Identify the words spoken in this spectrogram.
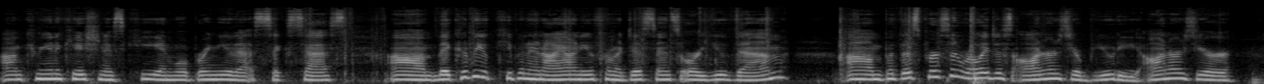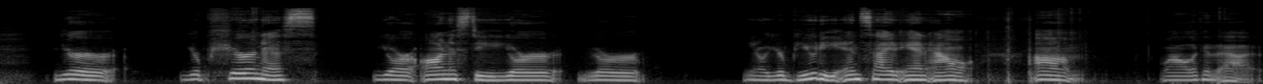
Um, communication is key and will bring you that success. Um, they could be keeping an eye on you from a distance or you them. Um, but this person really just honors your beauty, honors your, your, your pureness, your honesty, your, your, you know, your beauty inside and out. Um, wow, look at that.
